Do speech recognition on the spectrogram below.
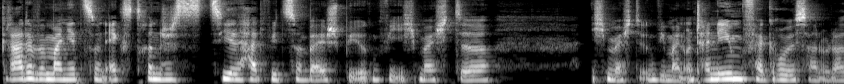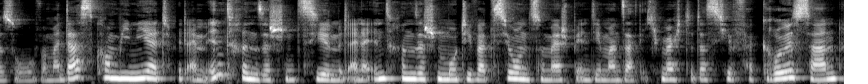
Gerade wenn man jetzt so ein extrinsisches Ziel hat, wie zum Beispiel irgendwie, ich möchte, ich möchte irgendwie mein Unternehmen vergrößern oder so. Wenn man das kombiniert mit einem intrinsischen Ziel, mit einer intrinsischen Motivation, zum Beispiel, indem man sagt, ich möchte das hier vergrößern,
